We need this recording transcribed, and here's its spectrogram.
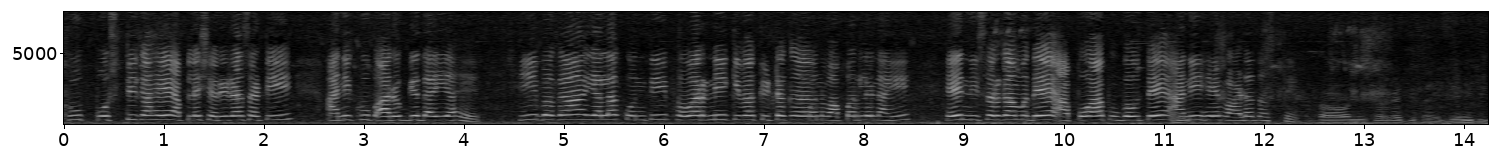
खूप पौष्टिक आहे आपल्या शरीरासाठी आणि खूप आरोग्यदायी आहे. ही बघा याला कोणती फवारणी किंवा कीटक पण वापरले नाही हे निसर्गामध्ये आपोआप उगवते आणि हे वाढत असते. हो देणगी.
